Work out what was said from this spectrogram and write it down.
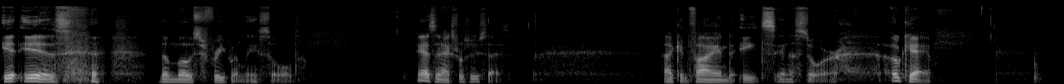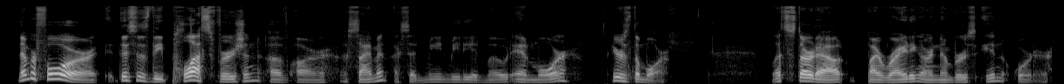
it is the most frequently sold. Yeah, it's an actual shoe size. I can find eights in a store. Okay. Number four, this is the plus version of our assignment. I said mean, median, mode, and more. Here's the more. Let's start out by writing our numbers in order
